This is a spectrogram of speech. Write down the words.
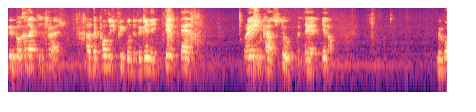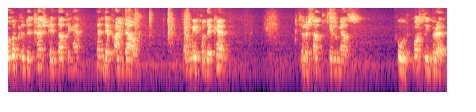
We were collecting trash. Now, the Polish people in the beginning, they had ration cards too, but they, you know. We were looking at the trash can, nothing happened. Then they find out that we're from the camp. So they start giving us food, mostly bread.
